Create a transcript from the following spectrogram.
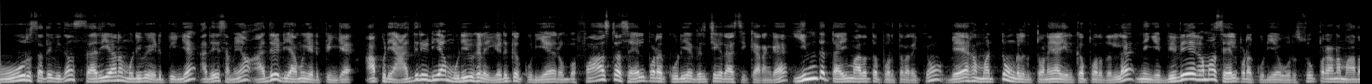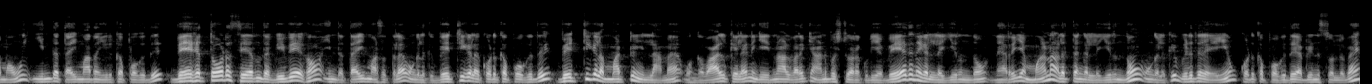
நூறு சதவீதம் சரியான முடிவை எடுப்பீங்க. அதே சமயம் அதிரடியாகவும் எடுப்பீங்க. அப்படி அதிரடியாக முடிவுகளை எடுக்கக்கூடிய ரொம்ப ஃபாஸ்ட்டாக செயல்படக்கூடிய விருச்சிக ராசிக்காரங்க இந்த தை மாதத்தை பொறுத்த வரைக்கும் வேகம் மட்டும் உங்களுக்கு துணையா இருக்க போறதில்ல. நீங்க விவேகமா செயல்படக்கூடிய ஒரு சூப்பரான மாதமாகவும் இந்த தை மாதம் இருக்க போகுது. வேகத்தோட சேர்ந்த விவேகம் இந்த தை மாசத்துல உங்களுக்கு வெற்றிகளை கொடுக்க போகுது. வெற்றிகளை மட்டும் இல்லாம உங்க வாழ்க்கையில நீங்க இது நாள் வரைக்கும் அனுபவிச்சுட்டு வரக்கூடிய வேதனைகள்ல இருந்தும் நிறைய மன அழுத்தங்கள்ல இருந்தும் உங்களுக்கு விடுதலையையும் கொடுக்க போகுது அப்படின்னு சொல்லுவேன்.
